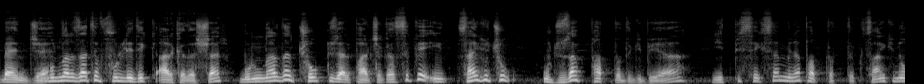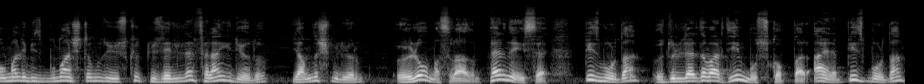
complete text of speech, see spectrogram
bence. Bunları zaten fullledik arkadaşlar. Bunlardan çok güzel parça kastık ve sanki çok ucuza patladı gibi ya. 70-80 bine patlattık. Sanki normalde biz bunu açtığımızda 140-150'ler falan gidiyordu. Yanlış biliyorum. Öyle olması lazım. Her neyse biz buradan ödüllerde var değil mi bu skoplar? Aynen biz buradan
